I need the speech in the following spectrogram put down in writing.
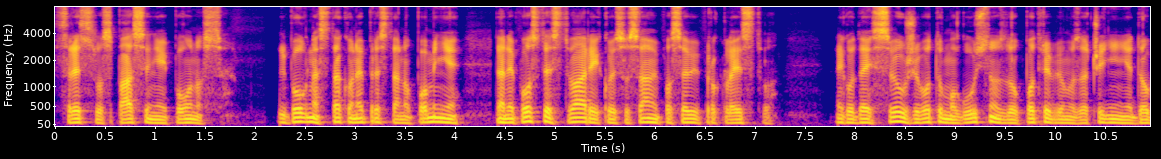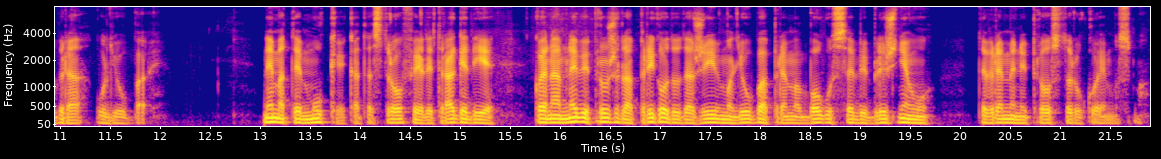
sredstvo spasenja i ponosa. I Bog nas tako neprestano pominje da ne postoje stvari koje su same po sebi proklestvo, nego da je sve u životu mogućnost da upotrebimo za činjenje dobra u ljubavi. Nema te muke, katastrofe ili tragedije koja nam ne bi pružila prigodu da živimo ljubav prema Bogu, sebi, bližnjemu, te vremenu i prostoru u kojemu smo.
